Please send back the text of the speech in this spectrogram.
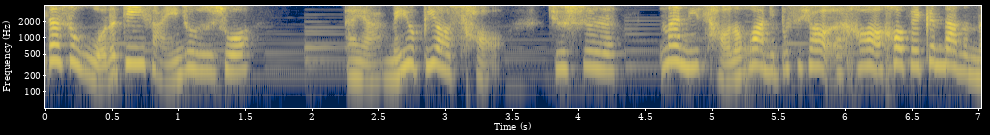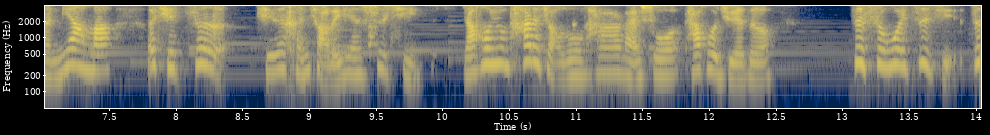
但是我的第一反应就是说，哎呀，没有必要吵，就是。那你吵的话，你不是消耗耗费更大的能量吗？而且这其实很小的一件事情。然后用他的角度，他来说，他会觉得这是为自己，这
